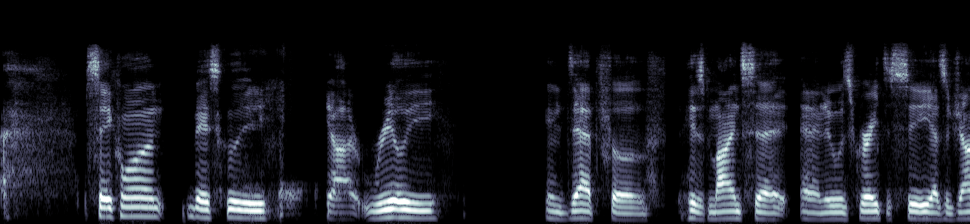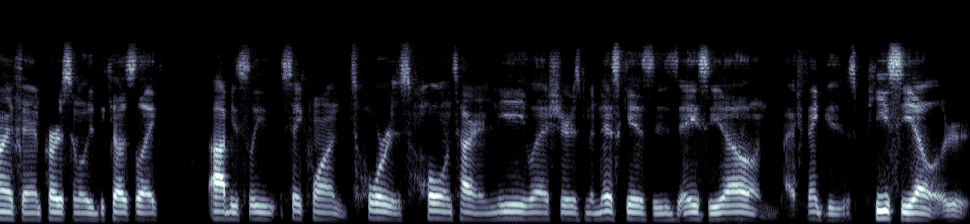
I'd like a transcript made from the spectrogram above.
Saquon basically got really in depth of his mindset, and it was great to see as a Giant fan personally because like obviously Saquon tore his whole entire knee last year, his meniscus, his ACL, and I think his PCL or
